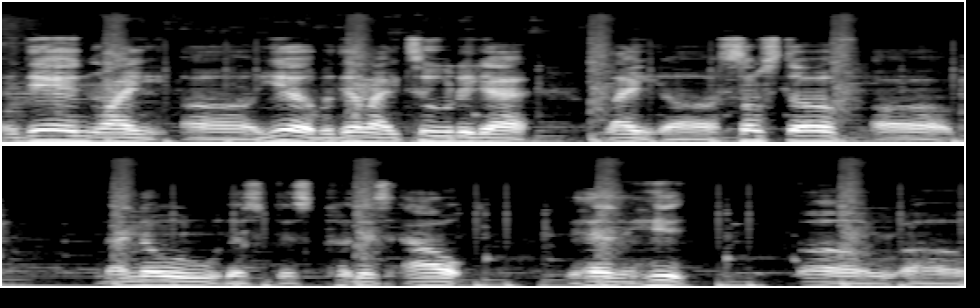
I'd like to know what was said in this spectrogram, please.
and then like uh, yeah, but then like two, they got like uh, some stuff. Uh, I know that's that's that's out. It hasn't hit uh, uh,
